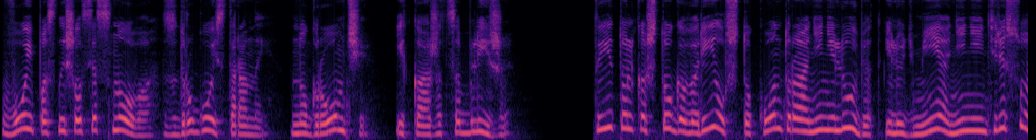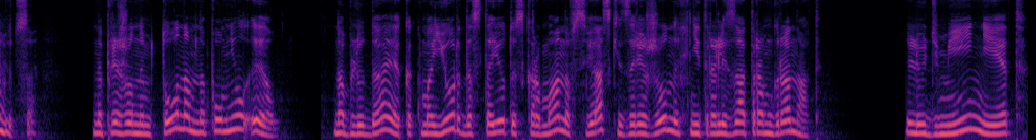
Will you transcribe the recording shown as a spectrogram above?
Вой послышался снова, с другой стороны, но громче и, кажется, ближе. «Ты только что говорил, что контура они не любят, и людьми они не интересуются», напряженным тоном напомнил Эл, наблюдая, как майор достает из карманов связки заряженных нейтрализатором гранат. «Людьми нет,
